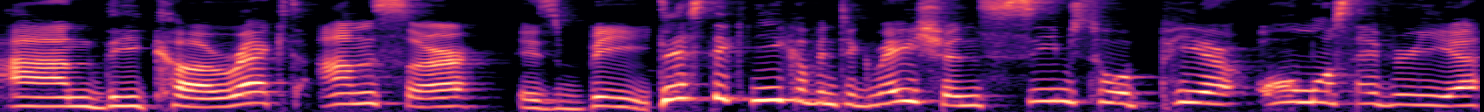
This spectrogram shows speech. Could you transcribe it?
and the correct answer is B. This technique of integration seems to appear almost every year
